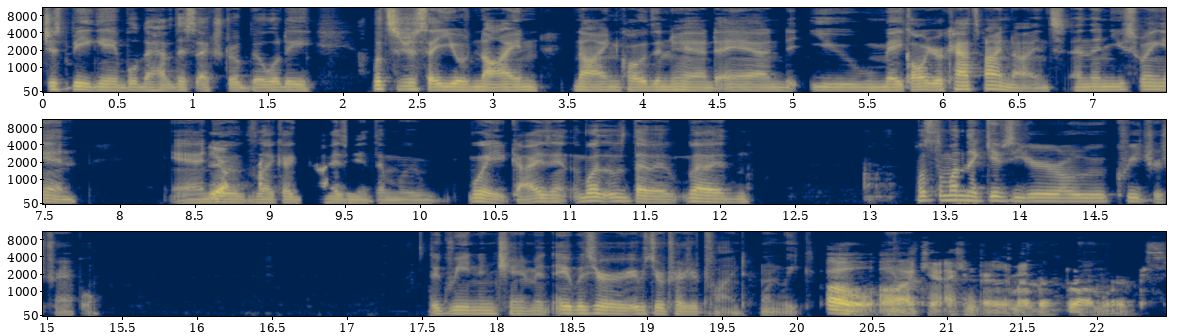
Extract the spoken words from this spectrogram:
Just being able to have this extra ability. Let's just say you have nine nine cards in your hand, and you make all your cats nine nines, and then you swing in, and Yeah. you're like a Gaea's Anthem. Wait, guys, anthem. What was the uh, what's the one that gives you your creatures trample? The green enchantment. It was your it was your treasured find one week. oh, oh, Yeah. I can't. I can barely remember. Brawn works.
